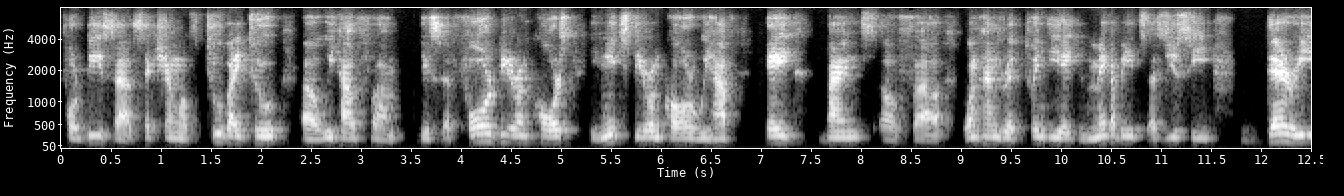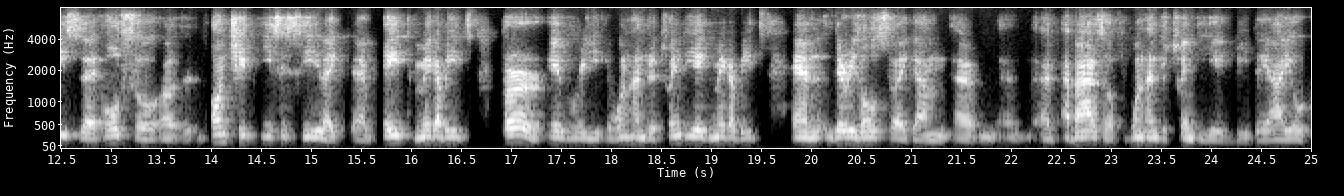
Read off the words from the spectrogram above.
for this uh, section of two by two, uh, we have um, these uh, four DRAM cores. In each DRAM core, we have eight banks of uh, 128 megabits. As you see, there is uh, also uh, on-chip ECC, like um, eight megabits per every 128 megabits. And there is also like um, a, a, bus of 128 bit, the IO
